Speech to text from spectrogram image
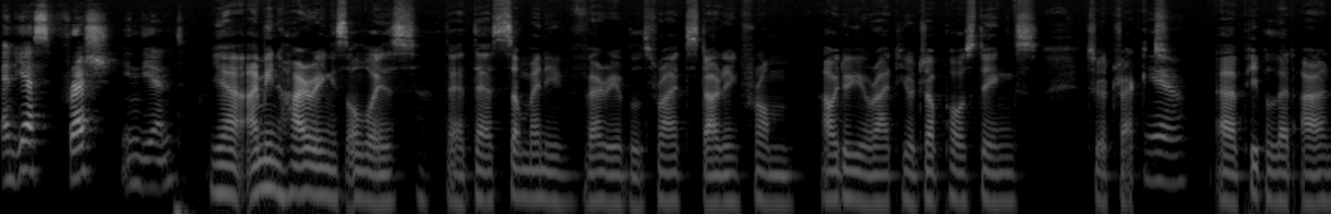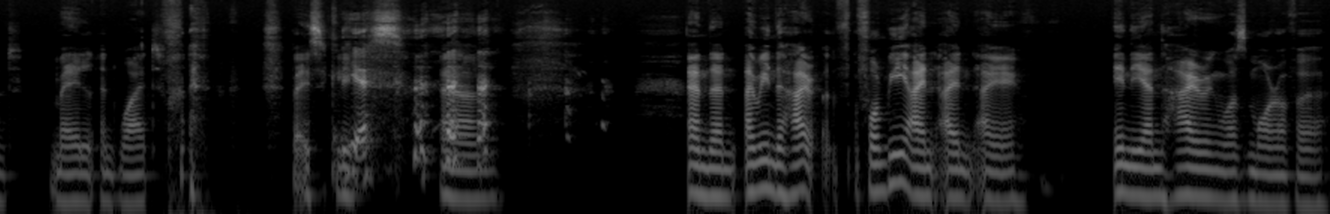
and yes, fresh in the end. Yeah, I mean, hiring is always that there's so many variables, right? Starting from how do you write your job postings to attract Yeah. uh, people that aren't male and white, basically. Yes. um, and then I mean the hire for me I, I I in the end hiring was more of a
